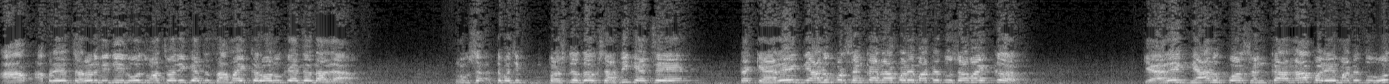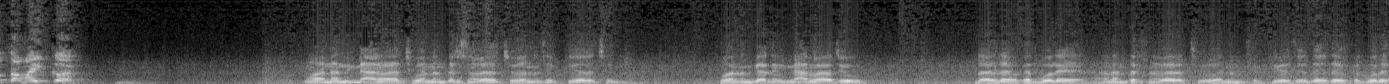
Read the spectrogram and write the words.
આ આપણે ચરણ વિધિ રોજ વાંચવાની કે છે, સામાયિક કરવાનું કહે છે, દાદા. પછી પ્રશ્ન થયો સાથી કે છે કે ક્યારેય જ્ઞાન ઉપર શંકા ના પડે માટે તું સામાયિક કર. ક્યારેય જ્ઞાન ઉપર શંકા ના પડે માટે તું રોજ સામાયિક કર. હું આનંદ જ્ઞાન વાળો છું અનંત દર્શન વાળો છું અનંત શક્તિ વાળો છું. હું અનંત જ્ઞાન વાળો છું. દસ દસ વખત બોલે, આનંદ દર્શન વાળા છું, આનંદ શક્તિ વાળા છું દસ દસ વખત બોલે.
